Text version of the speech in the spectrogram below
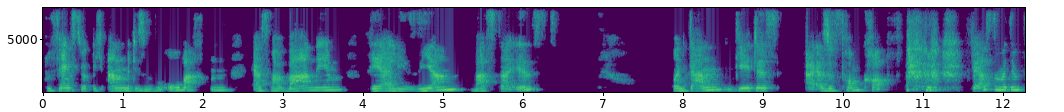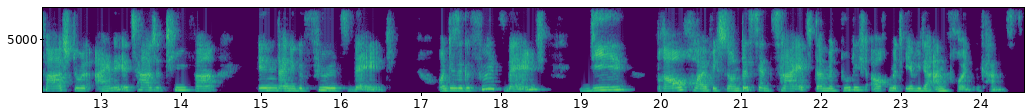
Du fängst wirklich an mit diesem Beobachten, erstmal wahrnehmen, realisieren, was da ist und dann geht es, also vom Kopf, fährst du mit dem Fahrstuhl eine Etage tiefer in deine Gefühlswelt. Und diese Gefühlswelt, die braucht häufig so ein bisschen Zeit, damit du dich auch mit ihr wieder anfreunden kannst.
